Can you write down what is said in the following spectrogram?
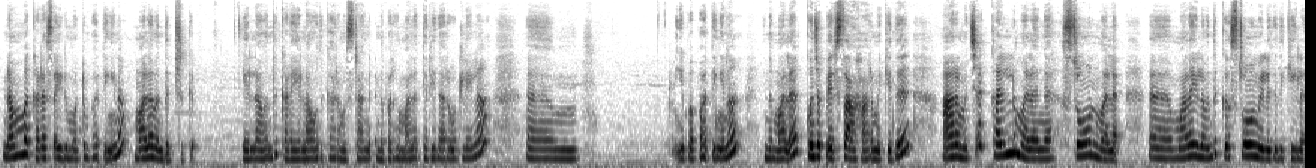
நம்ம கடை சைடு மட்டும் பார்த்தீங்கன்னா மழை வந்துட்டுருக்கு. எல்லாம் வந்து கடையெல்லாம் ஒதுக்க ஆரம்பிச்சிட்டாங்க. இந்த பாருங்கள் மழை தெரியுதா ரோட்லலாம் இப்போ பார்த்தீங்கன்னா இந்த மலை கொஞ்சம் பெருசாக ஆக ஆரம்பிக்குது. ஆரம்பித்தா கல் மலைங்க ஸ்டோன் மலை. மலையில் வந்து ஸ்டோன் விழுகுது கீழே.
